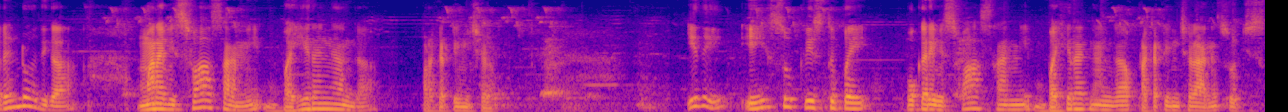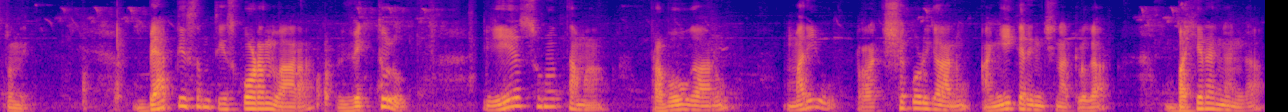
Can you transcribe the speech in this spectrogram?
రెండవదిగా మన విశ్వాసాన్ని బహిరంగంగా ప్రకటించడం. ఇది యేసుక్రీస్తుపై ఒకరి విశ్వాసాన్ని బహిరంగంగా ప్రకటించడాన్ని సూచిస్తుంది. బ్యాప్తిజం తీసుకోవడం ద్వారా వ్యక్తులు యేసును తమ ప్రభువుగాను మరియు రక్షకుడిగాను అంగీకరించినట్లుగా బహిరంగంగా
